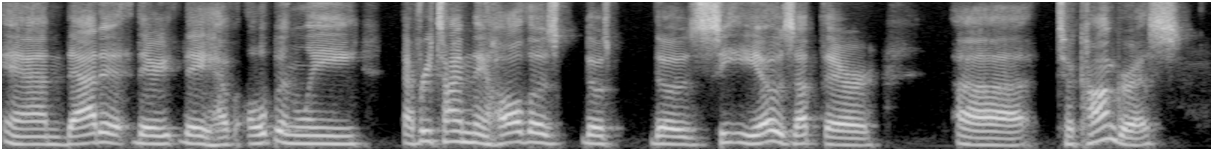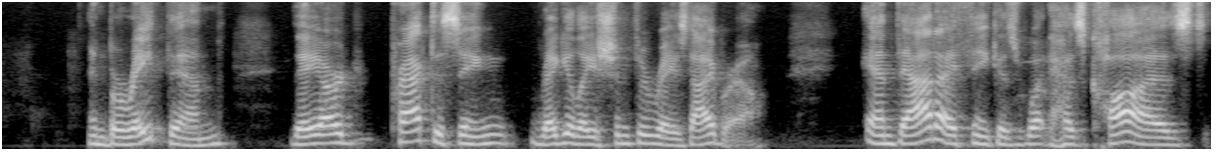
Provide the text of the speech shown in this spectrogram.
and that they they have openly every time they haul those those those CEOs up there uh, to Congress and berate them, they are practicing regulation through raised eyebrow, and that I think is what has caused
